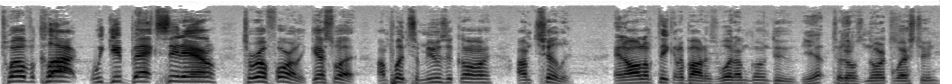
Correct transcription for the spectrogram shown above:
12 o'clock. We get back, sit down. Terrell Farley, guess what? I'm putting some music on. I'm chilling. And all I'm thinking about is what I'm going to do Yep. to those Northwestern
